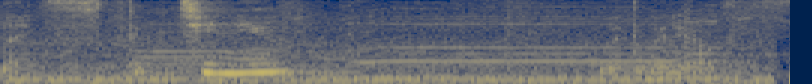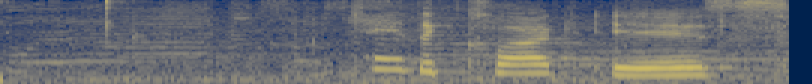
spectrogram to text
let's continue with the video. Okay, the clock is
